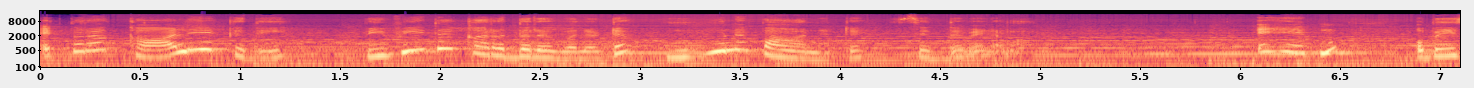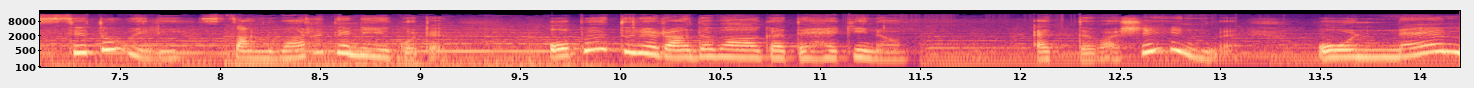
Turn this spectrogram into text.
එක්තරා කාලයකදී විවිධ කරදරවලට මුහුණ පානට සිද්ධ වෙනවා. එහෙත් ඔබේ සිතුවිලි සංවර්ධනය කොට ඔබ තුළ රඳවාගත හැකිනම්. ඇත්ත වශයෙන්ම ඕන්නෑම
